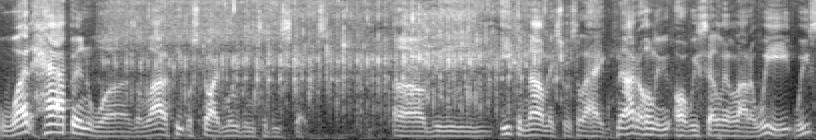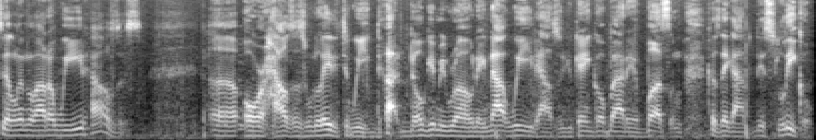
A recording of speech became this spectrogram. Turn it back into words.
What happened was a lot of people started moving to these states. Uh, the economics was like, not only are we selling a lot of weed, we're selling a lot of weed houses. Uh, or houses related to weed. Don't get me wrong, they're not weed houses. You can't go by there and bust them because they got it's legal.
